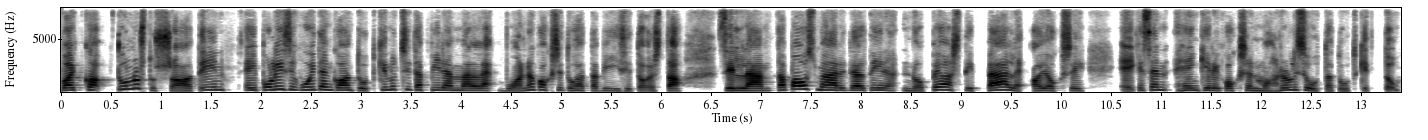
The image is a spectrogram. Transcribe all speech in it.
Vaikka tunnustus saatiin, ei poliisi kuitenkaan tutkinut sitä pidemmälle vuonna 2015, sillä tapaus määriteltiin nopeasti päälle ajoksi eikä sen henkirikoksen mahdollisuutta tutkittu.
